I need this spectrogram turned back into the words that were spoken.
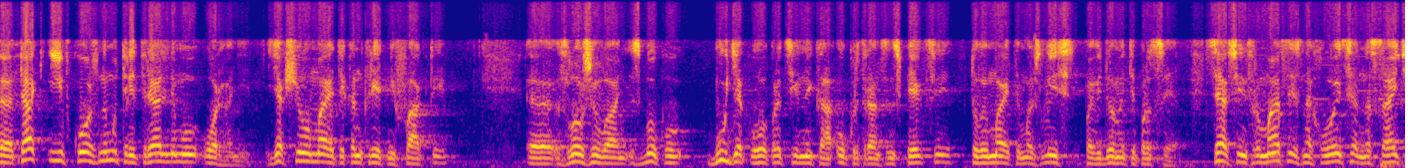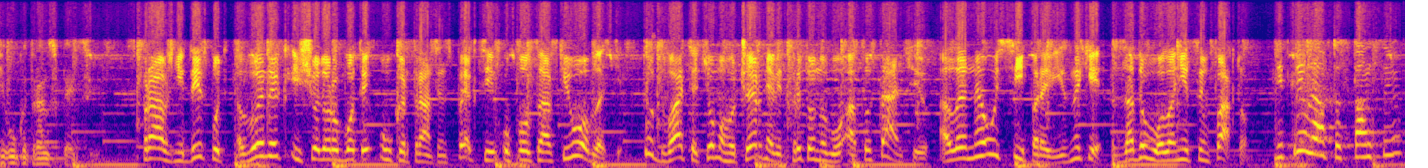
Е, Так і в кожному територіальному органі. Якщо ви маєте конкретні факти зловживань з боку будь-якого працівника Укртрансінспекції, то ви маєте можливість повідомити про це. Ця вся інформація знаходиться на сайті Укртрансспекції. Справжній диспут виник і щодо роботи Укртрансінспекції у Полтавській області. Тут 27 червня відкрито нову автостанцію, але не усі перевізники задоволені цим фактом. Відкрили автостанцію,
